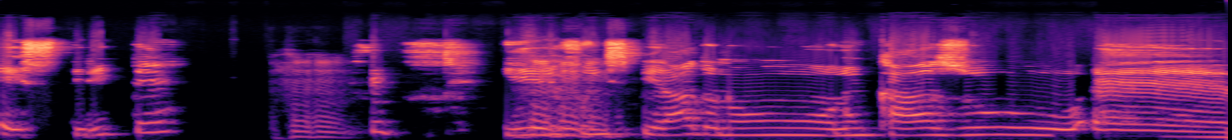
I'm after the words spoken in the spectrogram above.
Street e ele foi inspirado num, num caso é,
